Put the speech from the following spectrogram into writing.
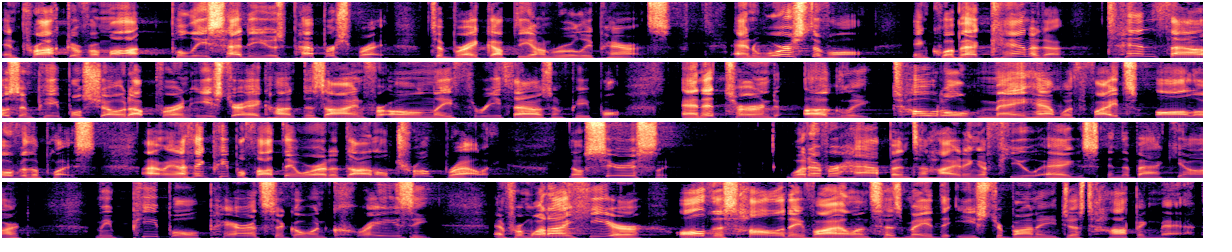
In Proctor, Vermont, police had to use pepper spray to break up the unruly parents. And worst of all, in Quebec, Canada, 10,000 people showed up for an Easter egg hunt designed for only 3,000 people and it turned ugly. Total mayhem with fights all over the place. I mean, I think people thought they were at a Donald Trump rally. No, seriously. Whatever happened to hiding a few eggs in the backyard? I mean, people, parents, they're going crazy. And from what I hear, all this holiday violence has made the Easter Bunny just hopping mad.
